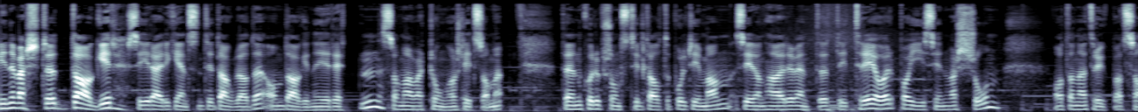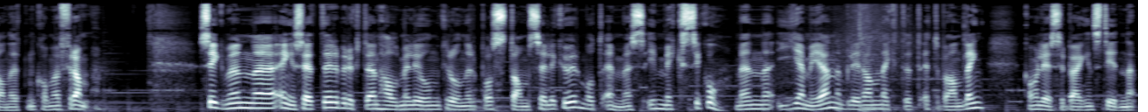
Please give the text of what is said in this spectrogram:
Mine verste dager, sier Eirik Jensen til Dagbladet om dagene i retten, som har vært tunge og slitsomme. Den korrupsjonstiltalte politimannen sier han har ventet i tre år på å gi sin versjon, og at han er trygg på at sannheten kommer fram. Sigmund Engesæter brukte en halv million kroner på stamcellekur mot MS i Mexico, men hjemme igjen blir han nektet etterbehandling, kan vi lese i Bergens Tidende.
